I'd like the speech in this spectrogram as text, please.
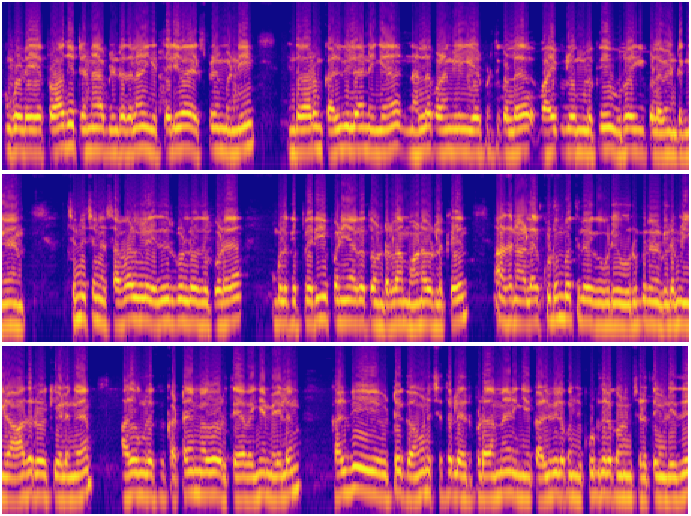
உங்களுடைய ப்ராஜெக்ட் என்ன அப்படின்றதெல்லாம் நீங்க தெளிவாக எக்ஸ்பிளைன் பண்ணி இந்த வாரம் கல்வியில நீங்க நல்ல பலன்களை ஏற்படுத்திக் கொள்ள வாய்ப்புகளை உங்களுக்கு உருவாக்கி கொள்ள வேண்டுங்க. சின்ன சின்ன சவால்களை எதிர்கொள்வது கூட உங்களுக்கு பெரிய பணியாக தோன்றலாம் மாணவர்களுக்கு. அதனால குடும்பத்தில் இருக்கக்கூடிய உறுப்பினர்களிடம் நீங்கள் ஆதரவு கேளுங்க. அது உங்களுக்கு கட்டாயமாக ஒரு தேவைங்க. மேலும் கல்வியை விட்டு கவனச்சித்தல் ஏற்படாம நீங்க கல்வியில கொஞ்சம் கூடுதல் கவனம் செலுத்த வேண்டியது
